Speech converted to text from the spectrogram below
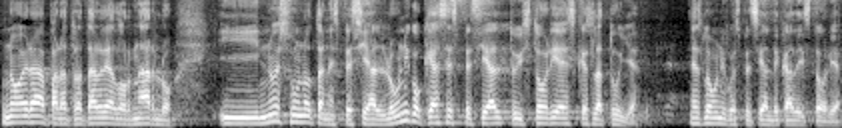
No era para tratar de adornarlo. Y no es uno tan especial. Lo único que hace especial tu historia es que es la tuya. Es lo único especial de cada historia.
